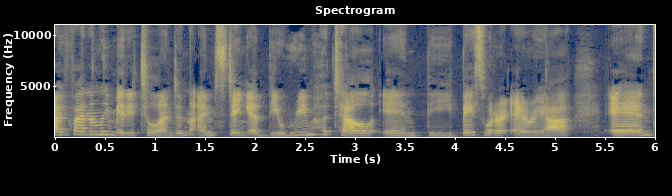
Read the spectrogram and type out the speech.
I finally made it to London. I'm staying at the Reem Hotel in the Bayswater area and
